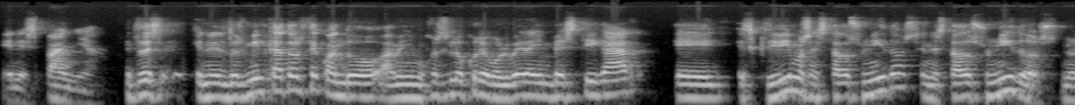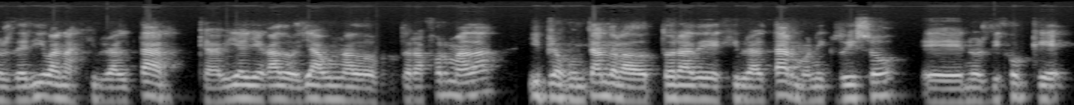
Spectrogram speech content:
en España. Entonces, en el 2014, cuando a mi mujer se le ocurre volver a investigar, eh, escribimos a Estados Unidos, en Estados Unidos nos derivan a Gibraltar, que había llegado ya una doctora formada, y preguntando a la doctora de Gibraltar, Monique Riso, eh, nos dijo que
